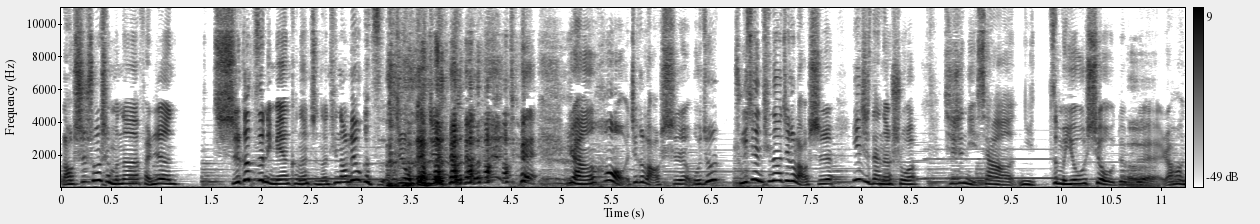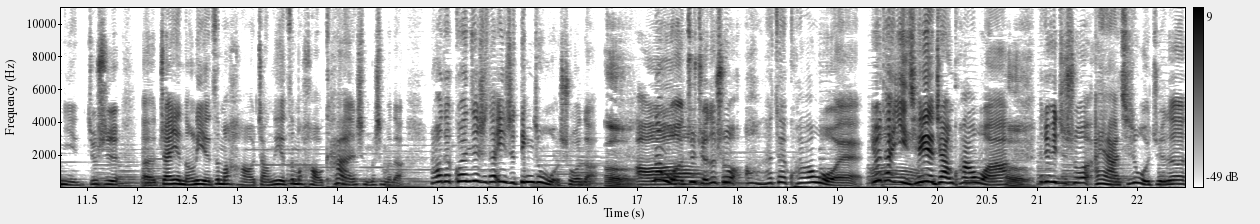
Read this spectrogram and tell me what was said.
老师说什么呢？反正。十个字里面可能只能听到六个字，这种感觉。对，然后这个老师，我就逐渐听到这个老师一直在那说，其实你像你这么优秀，对不对？然后你就是呃专业能力也这么好，长得也这么好看，什么什么的。然后他关键是他一直盯着我说的，嗯，那我就觉得说，哦，他在夸我哎，因为他以前也这样夸我啊，他就一直说，哎呀，其实我觉得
